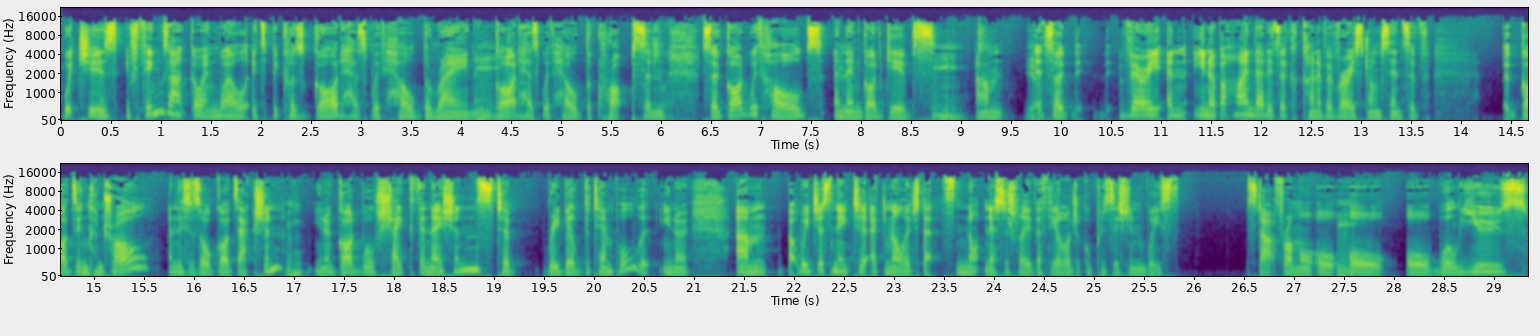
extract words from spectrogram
which is if things aren't going well, it's because God has withheld the rain and mm. God has withheld the crops, and so God withholds and then mm. God gives. Um, Yeah. and so very, and you know, behind that is a kind of a very strong sense of uh, God's in control and this is all God's action. Mm-hmm. You know, God will shake the nations to rebuild the temple that you know um, but we just need to acknowledge that's not necessarily the theological position we s- start from or or, or or will use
